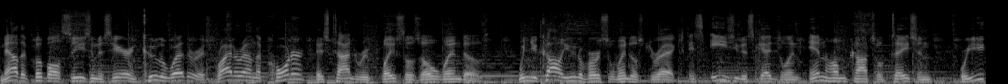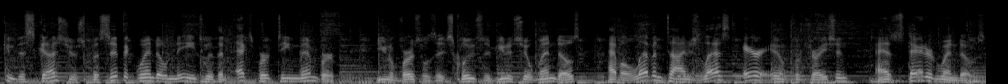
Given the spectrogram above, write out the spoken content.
Now that football season is here and cooler weather is right around the corner, it's time to replace those old windows. When you call Universal Windows Direct, it's easy to schedule an in home consultation where you can discuss your specific window needs with an expert team member. Universal's exclusive Unishield windows have 11 times less air infiltration as standard windows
